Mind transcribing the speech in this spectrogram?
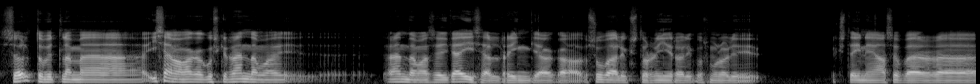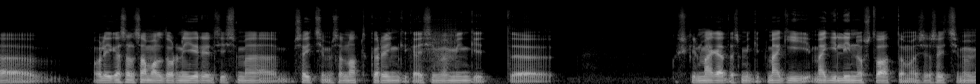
sõltub, ütleme, ise ma väga kuskil rändama, rändamas ei käi seal ringi, aga suvel üks turniir oli, kus mul oli üks teine hea sõber äh, oli ka sealsamal turniiril, siis me sõitsime seal natuke ringi, käisime mingit äh, kuskil mägedes mingit mägi, mägilinnust vaatamas ja sõitsime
